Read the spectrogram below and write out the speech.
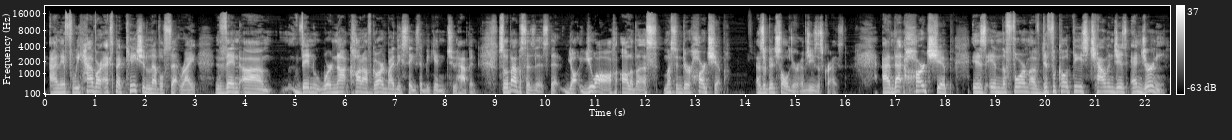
And if we have our expectation level set right, then um, then we're not caught off guard by these things that begin to happen. So the Bible says this that y'all, you all, all of us, must endure hardship as a good soldier of Jesus Christ. And that hardship is in the form of difficulties, challenges, and journey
